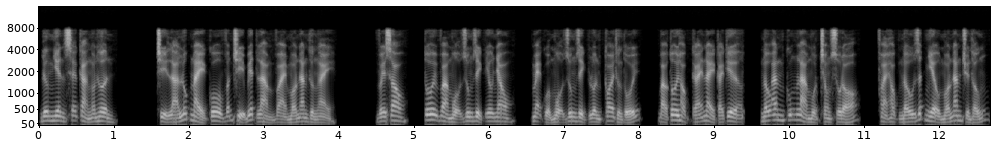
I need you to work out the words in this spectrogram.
đương nhiên sẽ càng ngon hơn. Chỉ là lúc này cô vẫn chỉ biết làm vài món ăn thường ngày. Về sau, tôi và mộ dung dịch yêu nhau, mẹ của mộ dung dịch luôn coi thường tối bảo tôi học cái này cái kia, nấu ăn cũng là một trong số đó, phải học nấu rất nhiều món ăn truyền thống,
